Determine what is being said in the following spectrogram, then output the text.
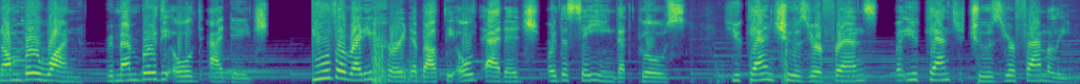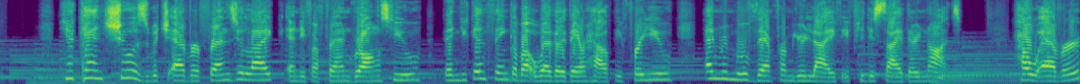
Number 1. Remember the old adage. You've already heard about the old adage or the saying that goes, You can choose your friends, but you can't choose your family. You can choose whichever friends you like, and if a friend wrongs you, then you can think about whether they're healthy for you and remove them from your life if you decide they're not. However,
